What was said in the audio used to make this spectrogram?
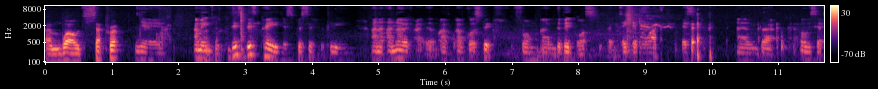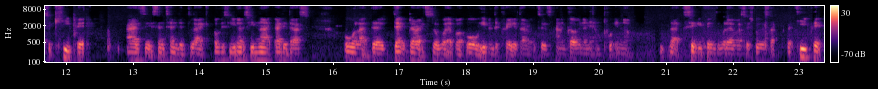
um, worlds separate? Yeah, yeah. I mean, okay. this this page is specifically, and I, I know I, have I've got stick from um, the big boss, aka my wife, um, that obviously I should keep it as it's intended. Like, obviously, you don't see Nike, Adidas, or like the directors or whatever, or even the creative directors kind of going in it and putting up like silly things or whatever. So she was like, but keep it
